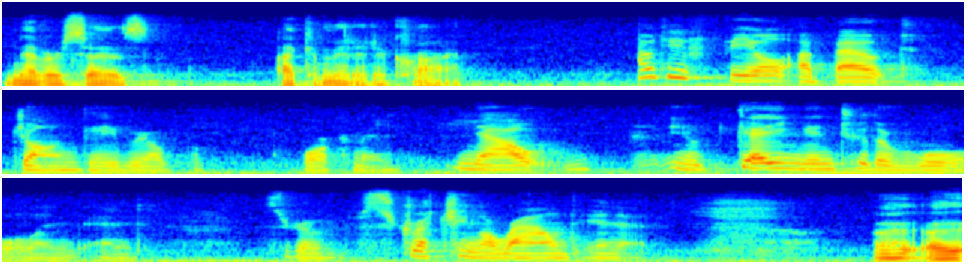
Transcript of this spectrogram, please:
never says, I committed a crime. How do you feel about John Gabriel Borkman now, you know, getting into the role and, and sort of stretching around in it? I, I,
